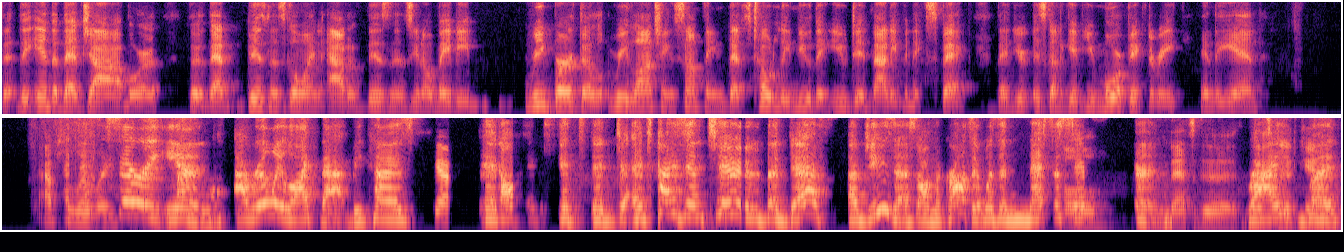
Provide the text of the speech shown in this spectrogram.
the, the end of that job or the, that business going out of business. You know maybe rebirth or relaunching something that's totally new that you did not even expect that you're it's going to give you more victory in the end A absolutely necessary end. I really like that because Yeah. it all it, it it it ties into the death of Jesus on the cross. It was a necessary oh end, that's good That's right? good, but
